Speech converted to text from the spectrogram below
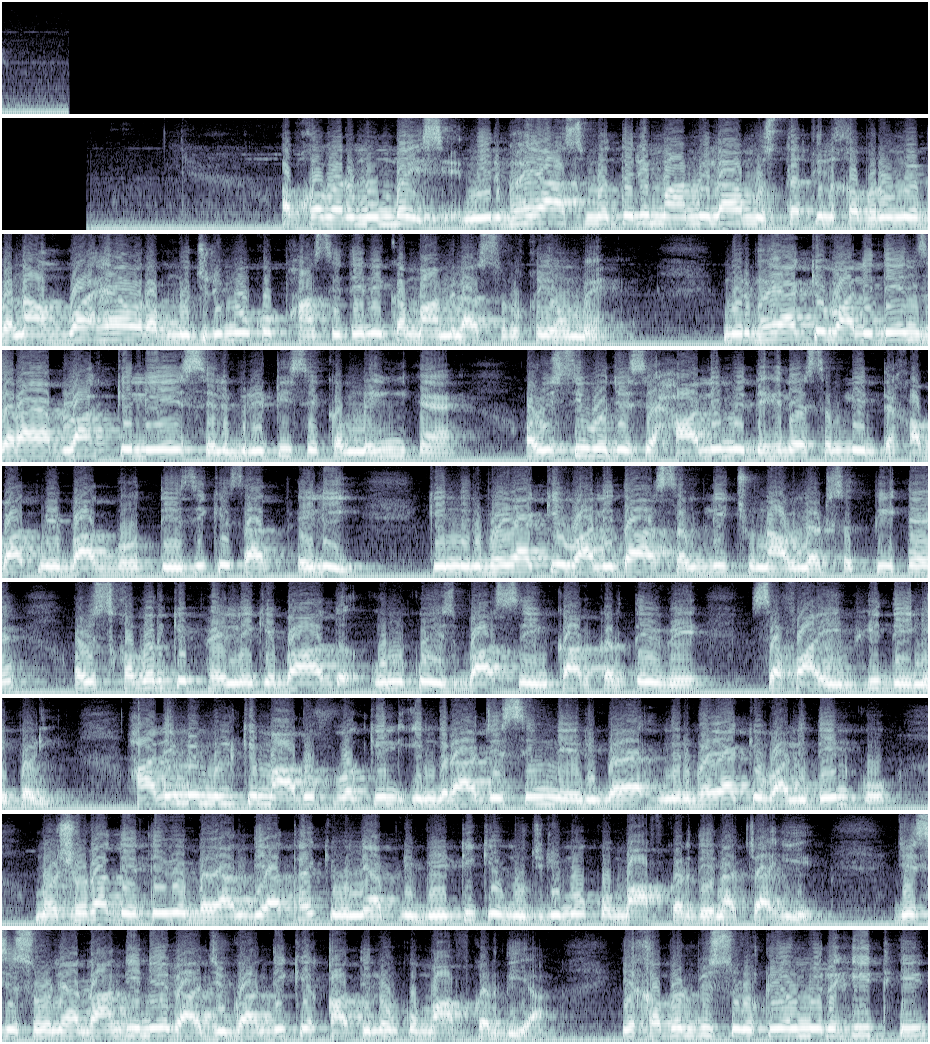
اب خبر ممبئی سے، نربھیا اسمتری معاملہ مستقل خبروں میں بنا ہوا ہے اور اب مجرموں کو پھانسی دینے کا معاملہ سرخیوں میں ہے۔ نربھیا کے والدین ذرائع ابلاغ کے لیے سیلیبریٹی سے کم نہیں ہیں اور اسی وجہ سے حال ہی میں دہلی اسمبلی انتخابات میں بات بہت تیزی کے ساتھ پھیلی۔ کہ نربھیا کی والدہ اسمبلی چناؤ لڑ سکتی ہیں اور اس خبر کے پھیلنے کے بعد ان کو اس بات سے انکار کرتے ہوئے صفائی بھی دینی پڑی۔ حال ہی میں ملک کے معروف وکیل اندراج سنگھ نے نربھیا کے والدین کو مشورہ دیتے ہوئے بیان دیا تھا کہ انہیں اپنی بیٹی کے مجرموں کو معاف کر دینا چاہیے، جیسے سونیا گاندھی نے راجیو گاندھی کے قاتلوں کو معاف کر دیا۔ یہ خبر بھی سرخیوں میں رہی تھی۔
